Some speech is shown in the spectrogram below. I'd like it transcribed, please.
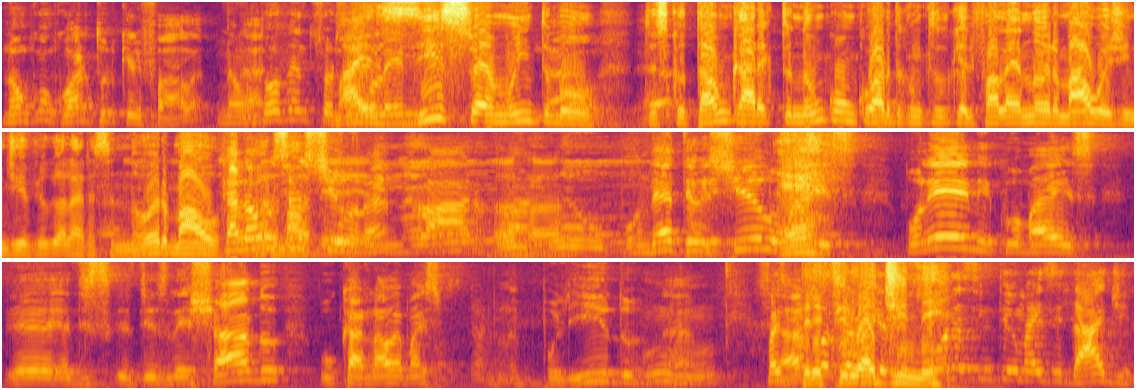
Não concordo com tudo que ele fala. Não né? tô vendo o senhor ser Mas polêmico. isso é muito bom. Tu escutar um cara que tu não concorda com tudo que ele fala é normal hoje em dia, viu, galera? Isso é normal. Cada um no normal. seu estilo, né? Claro, claro. O Pondé tem um estilo É. mais polêmico, mais é, des- desleixado. O Karnal é mais polido, né? Mas, Certo? Prefiro professor, a senhor, assim, tem mais idade.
